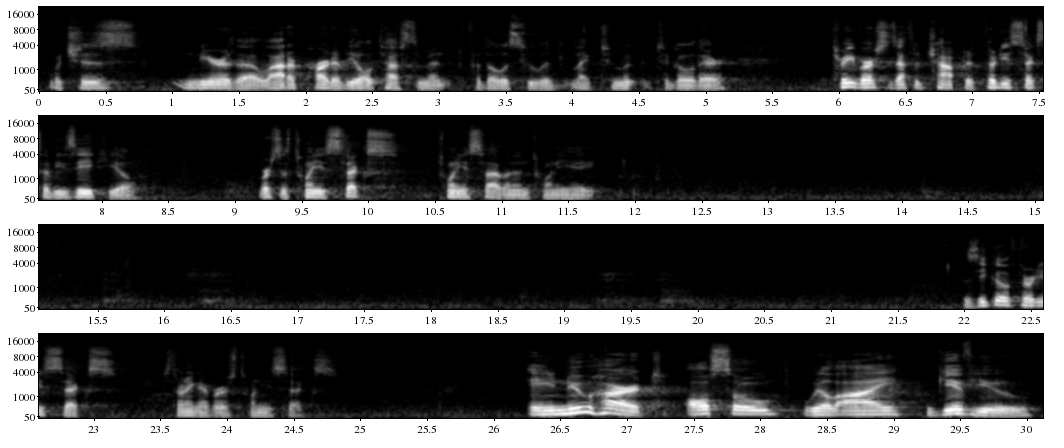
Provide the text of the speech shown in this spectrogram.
which is near the latter part of the Old Testament for those who would like to, to go there. Three verses after chapter 36 of Ezekiel, verses 26, 27, and 28. Ezekiel 36, starting at verse 26. A new heart also will I give you,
